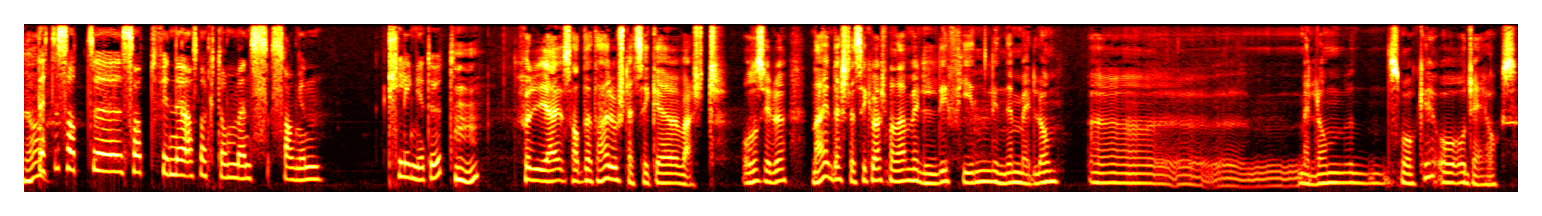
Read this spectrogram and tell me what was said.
Ja. Dette satt, eh, satt Finn jeg snakket om mens sangen klinget ut. For jeg sa at dette her er jo slett ikke verst. Og så sier du nei, det er slett ikke verst, men det er en veldig fin linje mellom mellom Smoky og, og Jayhawks.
